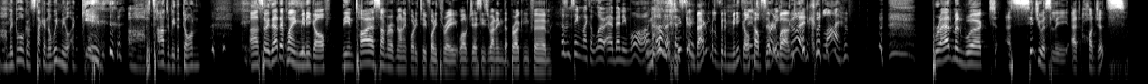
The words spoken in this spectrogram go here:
Oh, my ball got stuck in the windmill again. oh, it's hard to be the Don. Uh, so he's out there playing mini golf the entire summer of 1942 43 while Jesse's running the broking firm. Doesn't seem like a low ebb anymore. No, does it? he's getting back. A little bit of mini golf Seems helps pretty everyone. Good, good life. Bradman worked assiduously at Hodgetts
